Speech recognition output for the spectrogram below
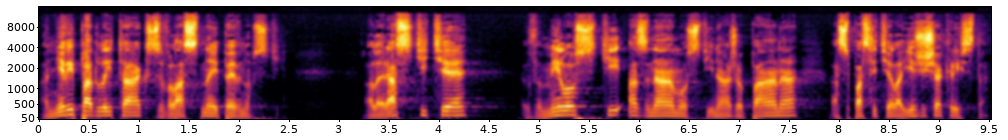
a nevypadli tak z vlastnej pevnosti. Ale rastite v milosti a známosti nášho pána a spasiteľa Ježiša Krista.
